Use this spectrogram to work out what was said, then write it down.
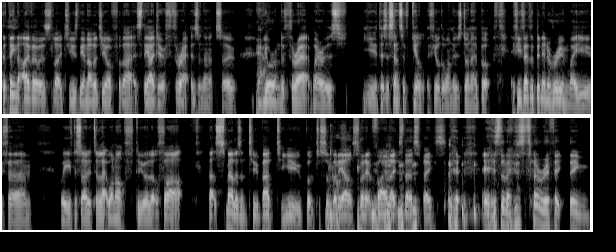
the thing that I've always liked to use the analogy of for that is the idea of threat, isn't it? So yeah you're under threat, whereas you there's a sense of guilt if you're the one who's done it. But if you've ever been in a room where you've um, where you've decided to let one off, do a little fart, that smell isn't too bad to you, but to somebody else when it violates their space, it is the most horrific thing.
